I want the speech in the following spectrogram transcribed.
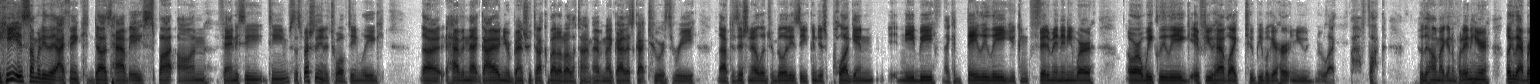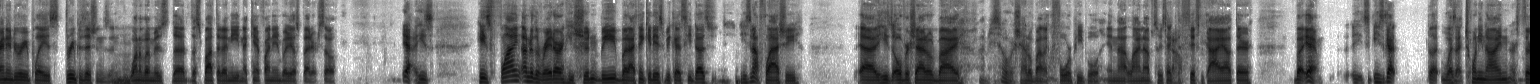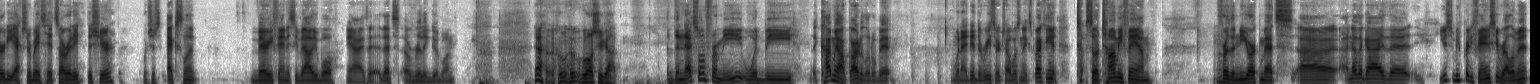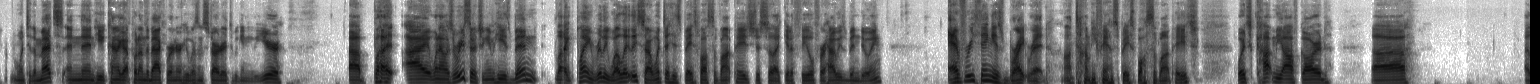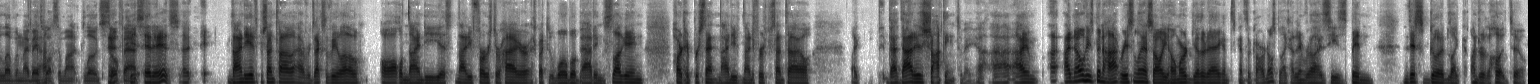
he is somebody that I think does have a spot on fantasy teams, especially in a 12 team league. Uh, having that guy on your bench, we talk about it all the time. Having that guy that's got two or three uh, position eligibilities that you can just plug in need be like a daily league you can fit them in anywhere or a weekly league if you have like two people get hurt and you are like oh, fuck who the hell am i going to put in here look at that brandon drury plays three positions and mm-hmm. one of them is the the spot that i need and i can't find anybody else better so yeah he's he's flying under the radar and he shouldn't be but i think it is because he does he's not flashy uh, he's overshadowed by I mean he's overshadowed by like four people in that lineup, so he's like oh. the fifth guy out there. But yeah, he's he's got uh, was that 29 or 30 extra base hits already this year, which is excellent, very fantasy valuable. Yeah, that's a really good one. Yeah, who who, who else you got? The next one for me would be it caught me off guard a little bit when I did the research. I wasn't expecting it. T- so Tommy Pham for the New York Mets. Uh, another guy that used to be pretty fantasy relevant, went to the Mets, and then he kind of got put on the back burner. He wasn't started at the beginning of the year. Uh, but I, when I was researching him, he's been like playing really well lately. So I went to his baseball savant page just to like get a feel for how he's been doing. Everything is bright red on Tommy Pham's baseball savant page, which caught me off guard. Uh, I love when my baseball yeah. savant loads so it, fast. it, it is. Uh, 98th percentile average ex velo, all 90, 91st or higher expected woba batting, slugging, hard hit percent, 90, 91st percentile. Like that, that is shocking to me. Yeah, I, I'm, I, I know he's been hot recently. I saw he homered the other day against, against the Cardinals, but like I didn't realize he's been this good, like under the hood too.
